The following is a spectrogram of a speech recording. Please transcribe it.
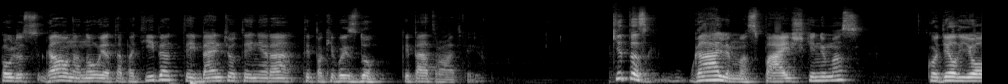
Paulius gauna naują tapatybę, tai bent jau tai nėra taip akivaizdu, kaip Petro atveju. Kitas galimas paaiškinimas, kodėl jo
